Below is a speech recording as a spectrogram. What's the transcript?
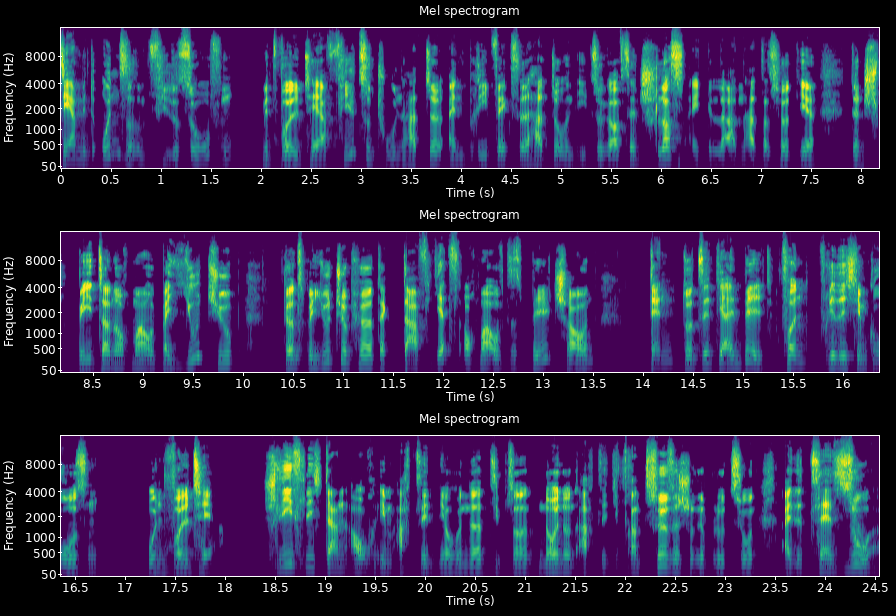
der mit unserem Philosophen mit Voltaire viel zu tun hatte, einen Briefwechsel hatte und ihn sogar auf sein Schloss eingeladen hat. Das hört ihr dann später nochmal. Und bei YouTube, wer uns bei YouTube hört, der darf jetzt auch mal auf das Bild schauen, denn dort seht ihr ein Bild von Friedrich dem Großen und Voltaire. Schließlich dann auch im 18. Jahrhundert 1789 die Französische Revolution, eine Zäsur,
